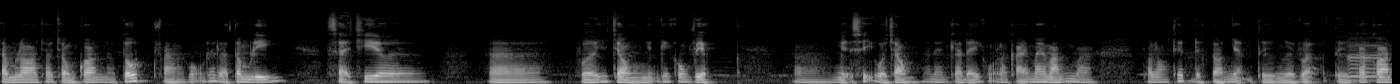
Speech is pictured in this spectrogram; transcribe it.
chăm lo cho chồng con tốt và cũng rất là tâm lý sẻ chia uh, với chồng những cái công việc nghệ sĩ của chồng nên cả đấy cũng là cái may mắn mà Long Thiết được đón nhận từ người vợ từ các ừ. con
